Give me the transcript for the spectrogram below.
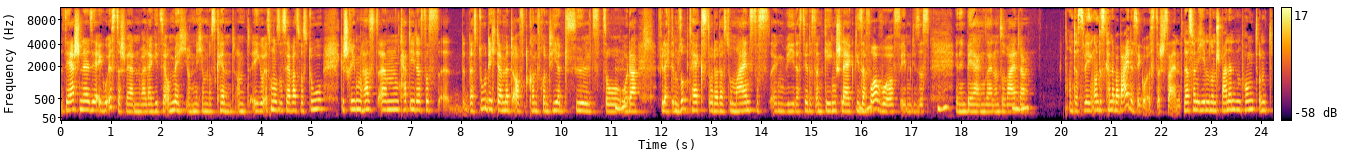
sehr schnell sehr egoistisch werden, weil da geht's ja um mich und nicht um das Kind. Und Egoismus ist ja was, was du geschrieben hast, ähm, Kathi, dass, das, äh, dass du dich damit oft konfrontiert fühlst, so mhm. oder vielleicht im Subtext oder dass du meinst, dass irgendwie, dass dir das entgegenschlägt, dieser mhm. Vorwurf, eben dieses mhm. in den Bergen sein und so weiter. Mhm. Und deswegen, und es kann aber beides egoistisch sein. Das finde ich eben so einen spannenden Punkt und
